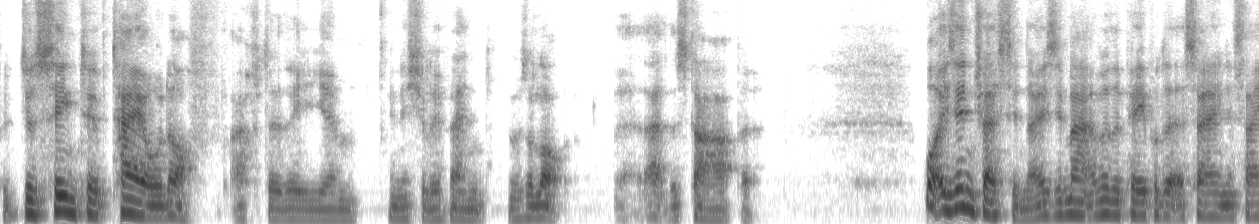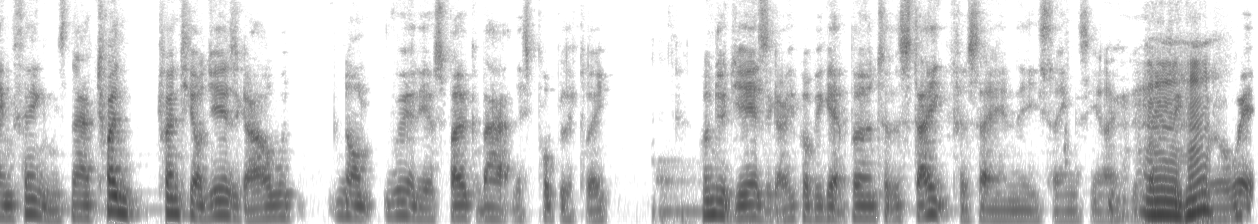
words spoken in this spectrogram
But it just seemed to have tailed off after the um, initial event. There was a lot at the start, but what is interesting though is the amount of other people that are saying the same things. Now, 20, 20 odd years ago, I would not really have spoke about this publicly. 100 years ago, you probably get burnt at the stake for saying these things, you know, mm-hmm. a witch.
